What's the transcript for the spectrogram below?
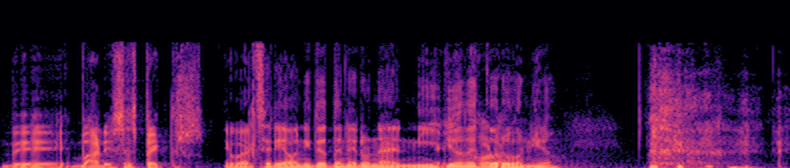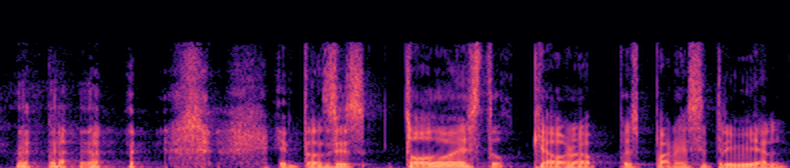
de varios espectros. Igual sería bonito tener un anillo de coronio. entonces, todo esto que ahora pues parece trivial,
